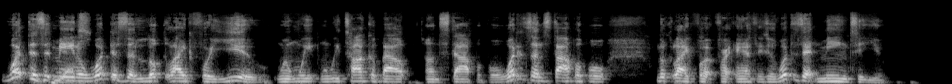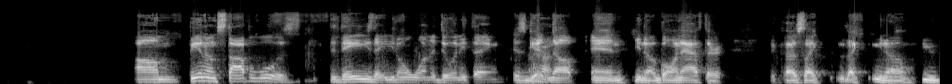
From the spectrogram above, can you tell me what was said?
what does it mean, yes. or what does it look like for you when we when we talk about unstoppable? What does unstoppable look like for for Anthony? What does that mean to you? Um, being unstoppable is the days that you don't want to do anything, is getting uh-huh. up and you know going after it because like like you know you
